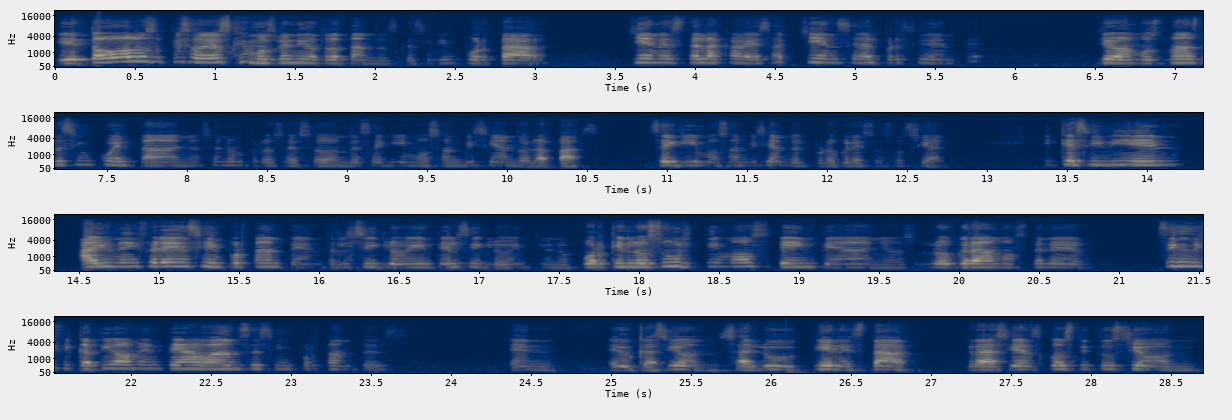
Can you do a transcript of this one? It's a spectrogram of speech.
eh, todos los episodios que hemos venido tratando, es que sin importar quién esté a la cabeza, quién sea el presidente, llevamos más de 50 años en un proceso donde seguimos ambiciando la paz, seguimos ambiciando el progreso social. Y que si bien hay una diferencia importante entre el siglo XX y el siglo XXI, porque en los últimos 20 años logramos tener significativamente avances importantes en educación, salud, bienestar, gracias Constitución,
